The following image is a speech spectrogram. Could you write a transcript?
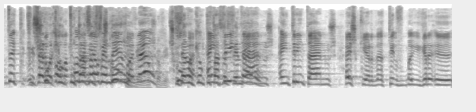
Daqui, Fizeram desculpa aquilo lá. que tu estás a Daniel, defender. Desculpa, não. Fizeram Desculpa, aquilo que tu em estás a 30 defender. anos, em 30 anos, a esquerda teve uma, eh,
